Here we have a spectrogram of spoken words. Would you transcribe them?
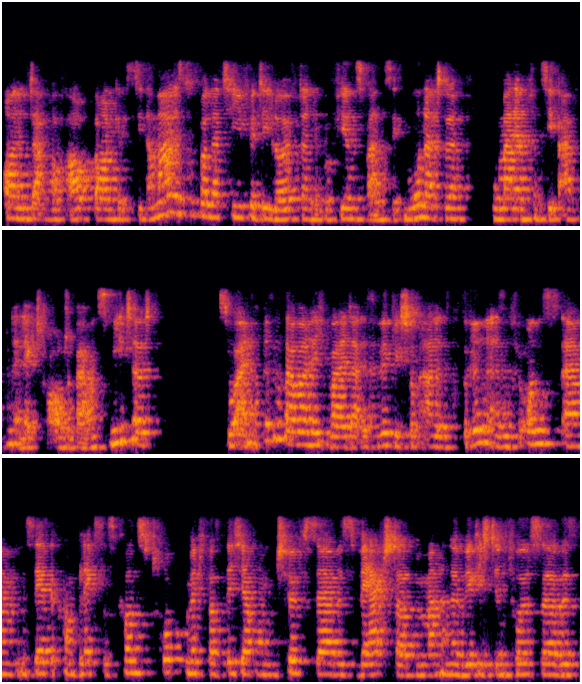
Und darauf aufbauen gibt es die normale Superlative, die läuft dann über 24 Monate, wo man im Prinzip einfach ein Elektroauto bei uns mietet. So einfach ist es aber nicht, weil da ist wirklich schon alles drin. Also für uns ähm, ein sehr, sehr komplexes Konstrukt mit Versicherung, TÜV, Service, Werkstatt. Wir machen da wirklich den Full-Service,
